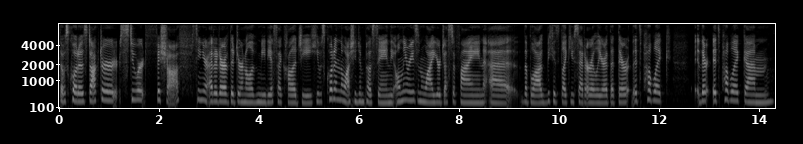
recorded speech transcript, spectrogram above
that was quoted as Dr. Stuart Fischoff, senior editor of the Journal of Media Psychology. He was quoted in the Washington Post saying, "The only reason why you're justifying uh, the blog, because like you said earlier, that there it's public." There, it's public um,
